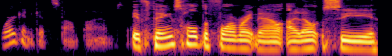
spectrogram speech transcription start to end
We're gonna get stomped by them. So. if things hold the form right now, I don't see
